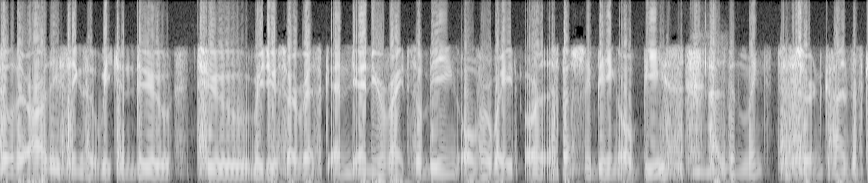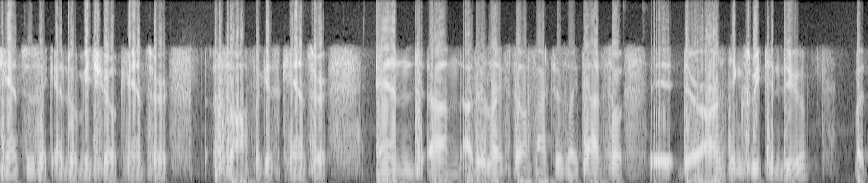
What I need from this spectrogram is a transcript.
So there are these things that we can do to reduce our risk. And and you're right. So being overweight or especially being obese mm-hmm. has been linked to certain kinds of cancers like endometrial cancer, esophagus cancer, and um, other lifestyle factors like that. So it, there are things we can do, but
